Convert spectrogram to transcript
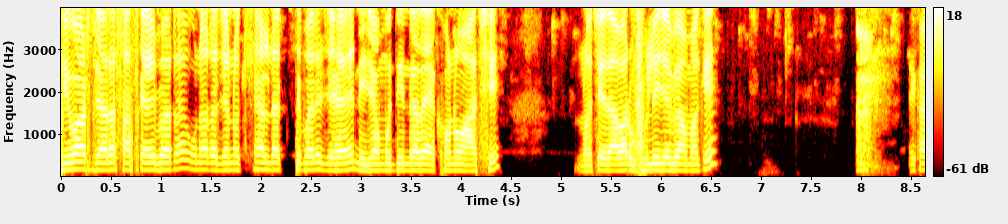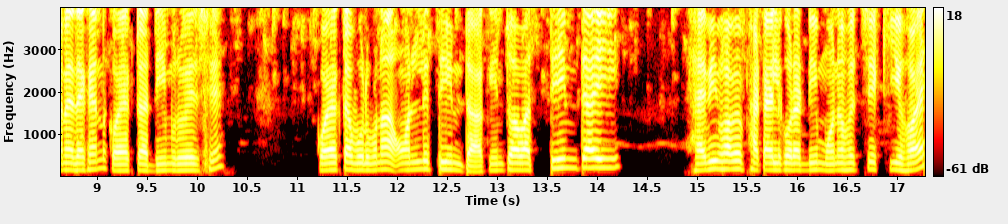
ভিউয়ার্স যারা সাবস্ক্রাইবাররা ওনারা যেন খেয়াল রাখতে পারে যে হ্যাঁ নিজামুদ্দিন দাদা এখনও আছে। নচেত আবার ভুলে যাবে আমাকে। এখানে দেখেন কয়েকটা ডিম রয়েছে। কয়েকটা বলব না অনলি তিনটা। কিন্তু আবার তিনটাই হেভিভাবে ফার্টাইল করা ডিম, মনে হচ্ছে কি হয়?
